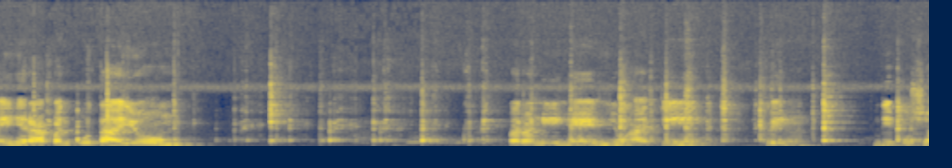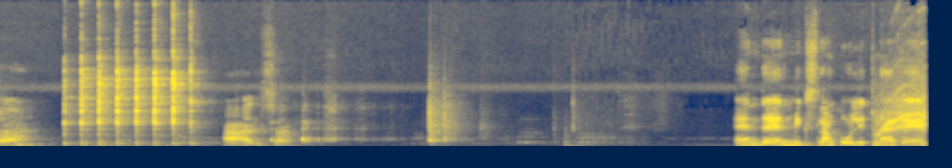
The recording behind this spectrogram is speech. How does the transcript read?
may hirapan po tayong paramihin yung ating cream. Hindi po siya aalsa. And then, mix lang po ulit natin.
